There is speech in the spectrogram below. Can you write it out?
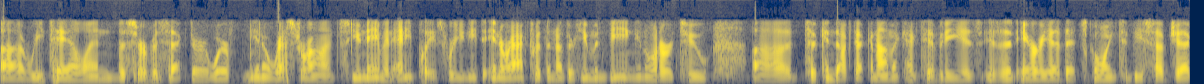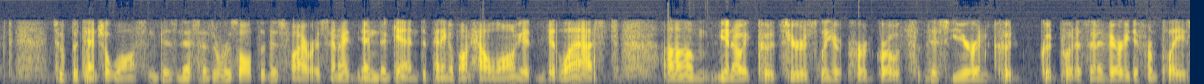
uh, retail and the service sector, where you know restaurants, you name it, any place where you need to interact with another human being in order to uh, to conduct economic activity is is an area that's going to be subject to potential loss in business as a result of this virus. And I and again, depending upon how long it it lasts, um, you know, it could seriously hurt growth this year and could could put us in a very different place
